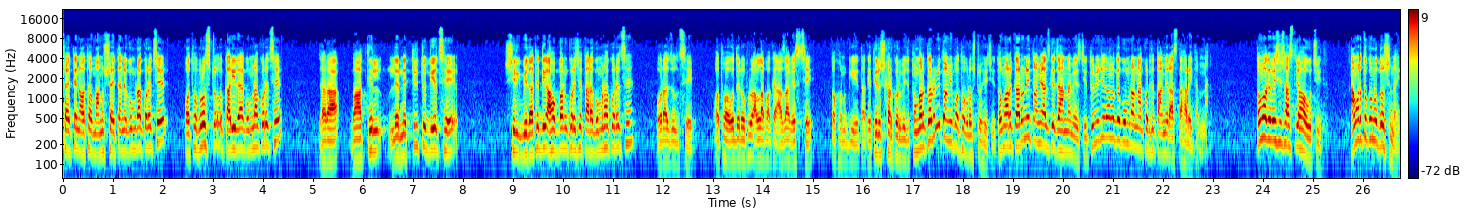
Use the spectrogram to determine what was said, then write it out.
শয়তান অথবা মানুষ শয়তানে গুমরা করেছে, পথভ্রষ্টকারীরা গুমরা করেছে, যারা বাতিলের নেতৃত্ব দিয়েছে শির বিদাতের দিকে আহ্বান করেছে, তারা গুমরা করেছে, ওরা জ্বলছে। অথবা ওদের ওপর আল্লাহ পাকের আজাব এসছে, তখন গিয়ে তাকে তিরস্কার করবে যে, তোমার কারণেই তো আমি পথভ্রষ্ট হয়েছি, তোমার কারণেই তো আমি আজকে জাহান্নামে এসেছি। তুমি যদি আমাকে গুমরা না করতে, তো আমি রাস্তা হারাইতাম না। তোমাকে বেশি শাস্তি হওয়া উচিত। আমার তো কোনো দোষ নাই।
